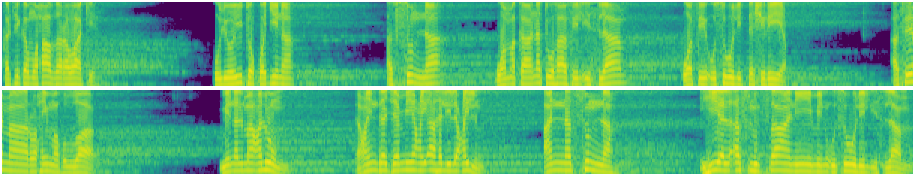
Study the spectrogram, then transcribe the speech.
katika muhadhara wake ulioitwa kwa jina as-sunna wa makanatuha fi al-islam wa fi usuli tashri' asema rahimahullah min al-ma'lum 'inda jami'i ahli al-'ilm anna as-sunnah hiya al-aslu thani min usuli al-islam.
